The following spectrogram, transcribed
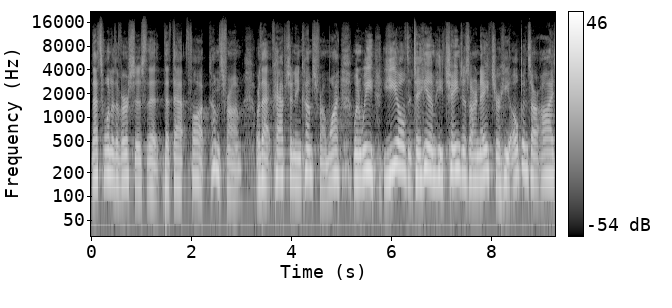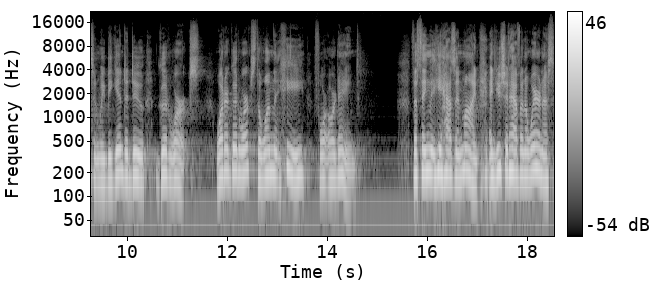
That's one of the verses that, that that thought comes from, or that captioning comes from. Why? When we yield to Him, He changes our nature, He opens our eyes, and we begin to do good works. What are good works? The one that He foreordained, the thing that He has in mind. And you should have an awareness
